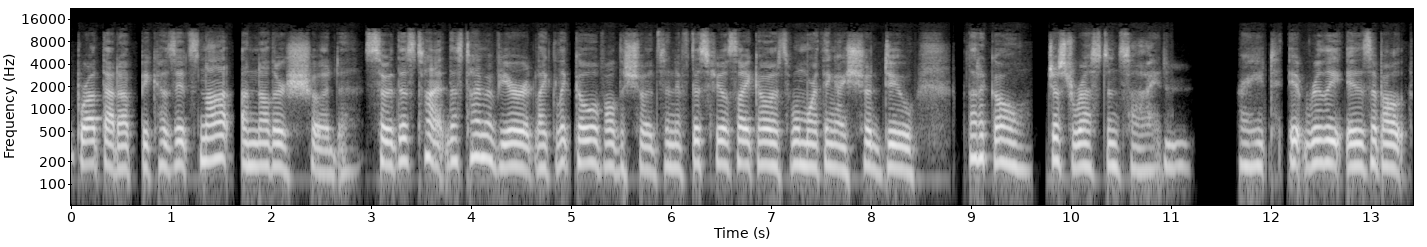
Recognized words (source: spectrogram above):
brought that up because it's not another should. So this time, this time of year, like let go of all the shoulds. And if this feels like, oh, it's one more thing I should do, let it go. Just rest inside. Mm. Right. It really is about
